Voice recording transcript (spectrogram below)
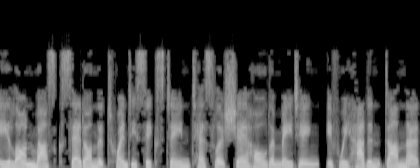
Elon Musk said on the 2016 Tesla shareholder meeting, if we hadn't done that,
